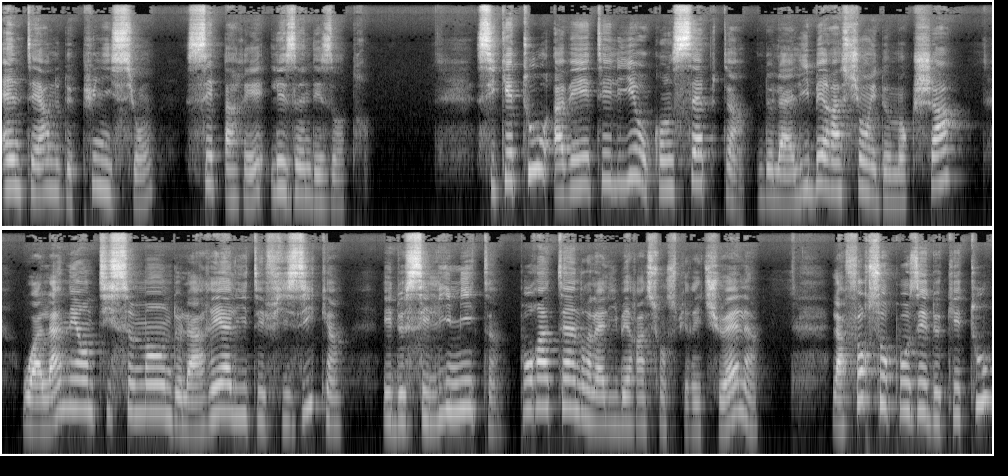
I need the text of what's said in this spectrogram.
interne de punition, séparés les uns des autres. Si Ketu avait été lié au concept de la libération et de moksha, ou à l'anéantissement de la réalité physique et de ses limites pour atteindre la libération spirituelle, la force opposée de Ketu,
